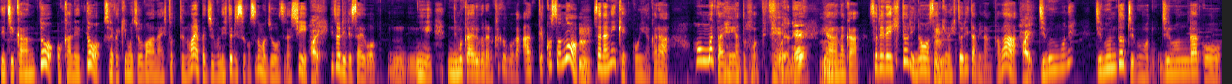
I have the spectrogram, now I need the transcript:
で、時間とお金と、それから気持ちを奪わない人っていうのは、やっぱり自分で一人過ごすのも上手だし、はい、一人で最後にに迎えるぐらいの覚悟があってこその、うん、さらに結婚やから、ほんま大変やと思ってて。そうやね。うん、いや、なんか、それで一人の、さっきの一人旅なんかは、うんはい、自分をね、自分と自分を、自分がこ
